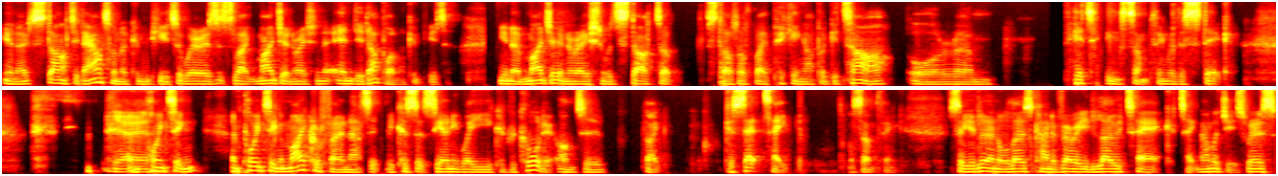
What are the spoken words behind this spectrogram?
you know started out on a computer whereas it's like my generation that ended up on a computer you know my generation would start up start off by picking up a guitar or um, hitting something with a stick Yeah. and pointing and pointing a microphone at it because it's the only way you could record it onto like cassette tape or something. So you'd learn all those kind of very low tech technologies, whereas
